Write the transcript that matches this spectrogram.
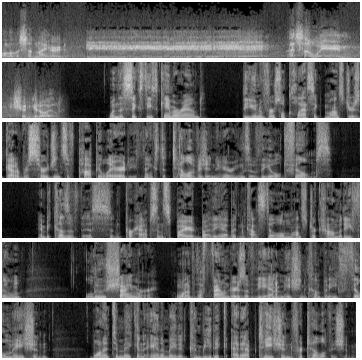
All of a sudden I heard, That's the wind. it should get oiled. When the 60s came around, the Universal Classic Monsters got a resurgence of popularity thanks to television airings of the old films. And because of this, and perhaps inspired by the Abbott and Costello monster comedy film, Lou Scheimer, one of the founders of the animation company Filmation, wanted to make an animated comedic adaptation for television.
